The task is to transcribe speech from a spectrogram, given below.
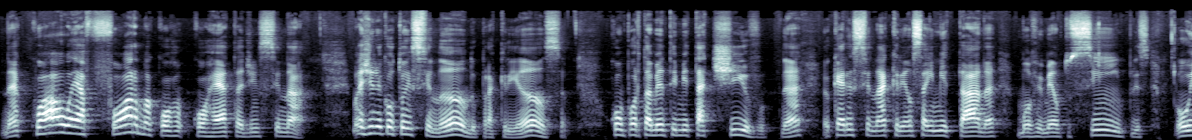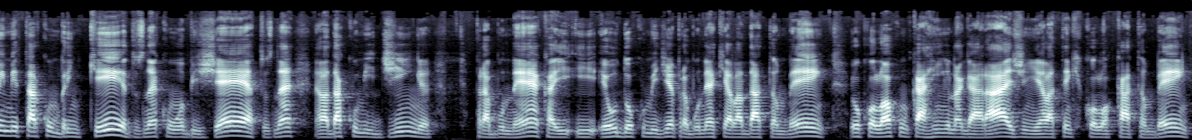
né? Qual é a forma correta de ensinar? Imagina que eu estou ensinando para a criança comportamento imitativo, né? Eu quero ensinar a criança a imitar, né? Movimentos simples ou imitar com brinquedos, né? Com objetos, né? Ela dá comidinha para a boneca e, e, eu dou comidinha para a boneca e ela dá também. Eu coloco um carrinho na garagem e ela tem que colocar também.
